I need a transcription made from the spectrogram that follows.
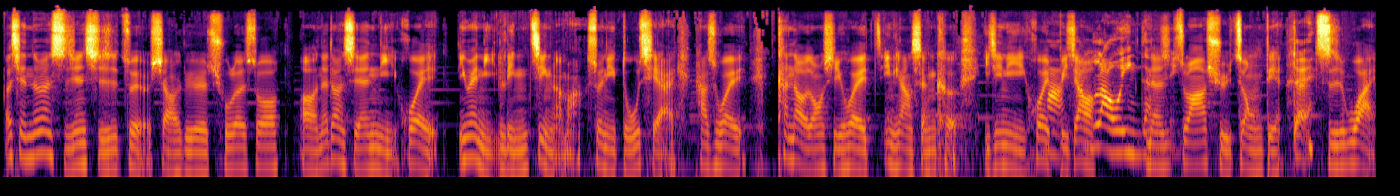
而且那段时间其实最有效率。除了说，哦、呃，那段时间你会因为你临近了嘛，所以你读起来，它是会看到的东西会印象深刻，以及你会比较能抓取重点。对，之外，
